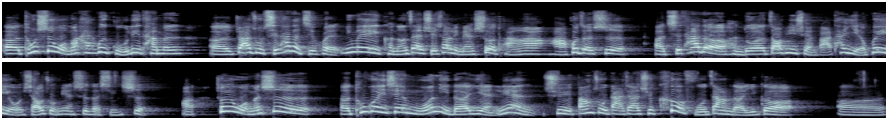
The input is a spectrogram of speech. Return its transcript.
呃，同时我们还会鼓励他们呃抓住其他的机会，因为可能在学校里面社团啊啊，或者是啊其他的很多招聘选拔，它也会有小组面试的形式啊，所以我们是。呃，通过一些模拟的演练，去帮助大家去克服这样的一个呃，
